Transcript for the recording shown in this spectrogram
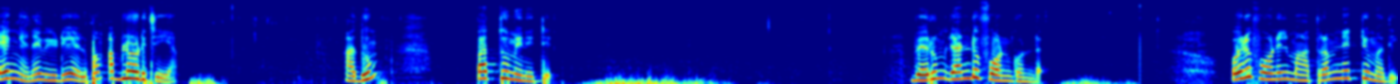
എങ്ങനെ വീഡിയോ എളുപ്പം അപ്ലോഡ് ചെയ്യാം? അതും പത്തു മിനിറ്റ് വെറും രണ്ട് ഫോൺ കൊണ്ട്. ഒരു ഫോണിൽ മാത്രം നെറ്റ് മതി.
